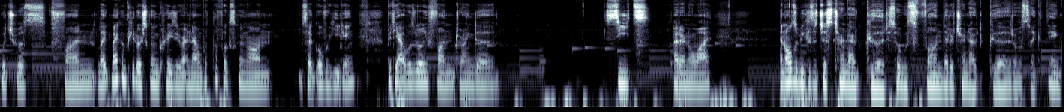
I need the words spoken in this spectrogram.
which was fun. Like my computer's going crazy right now. What the fuck's going on? It's like overheating. But yeah, it was really fun drawing the seats. I don't know why. And also because it just turned out good. So it was fun that it turned out good. I was like, thank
